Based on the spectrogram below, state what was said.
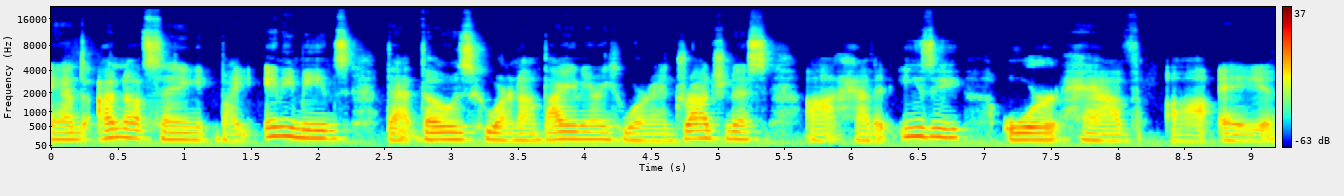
And I'm not saying by any means that those who are non binary, who are androgynous, uh, have it easy or have uh, a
